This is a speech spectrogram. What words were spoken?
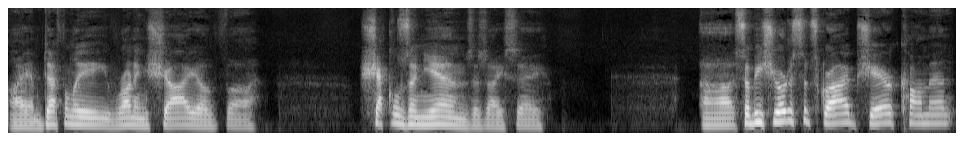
I am definitely running shy of uh, shekels and yens, as I say. Uh, so be sure to subscribe, share, comment,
